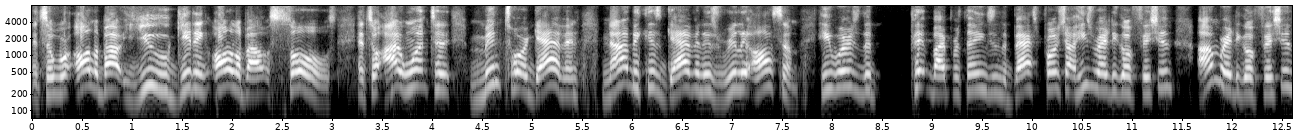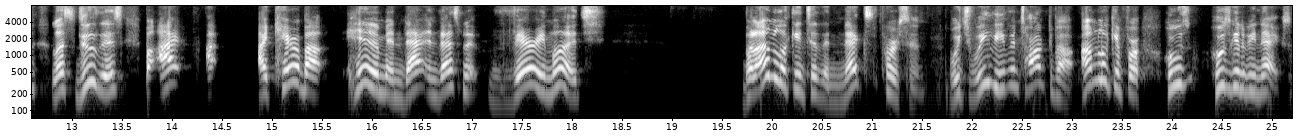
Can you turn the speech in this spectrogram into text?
And so we're all about you getting all about souls. And so I want to mentor Gavin, not because Gavin is really awesome. He wears the pit viper things in the Bass Pro Shop. He's ready to go fishing. I'm ready to go fishing. Let's do this. But I, I, I care about him and that investment very much. But I'm looking to the next person which we've even talked about. I'm looking for who's who's going to be next.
